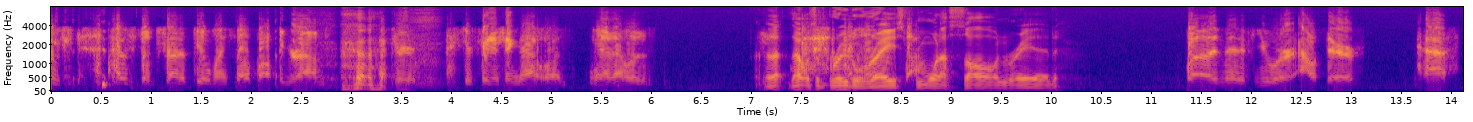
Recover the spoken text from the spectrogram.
was, I was still trying to peel myself off the ground after after finishing that one. Yeah, that That, that was a brutal race from what I saw and read. Well, and then if you were out there past,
